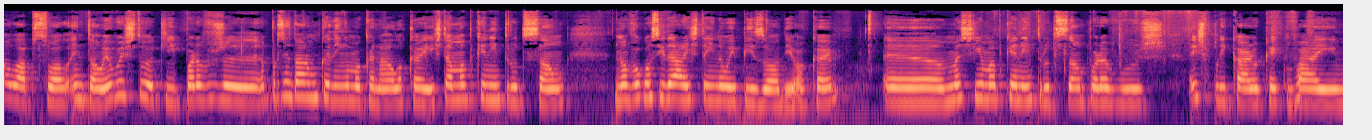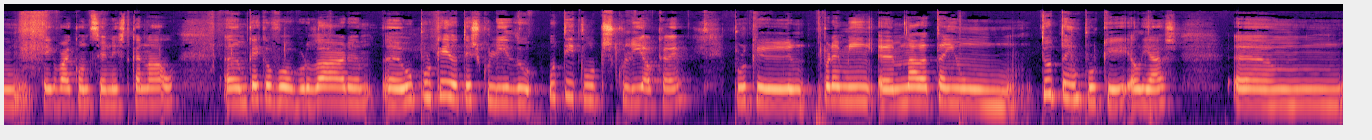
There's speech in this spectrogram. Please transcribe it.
Olá pessoal, então eu estou aqui para vos uh, apresentar um bocadinho o meu canal, ok? Isto é uma pequena introdução, não vou considerar isto ainda um episódio, ok? Uh, mas sim uma pequena introdução para vos explicar o que é que vai, o que é que vai acontecer neste canal, um, o que é que eu vou abordar, uh, o porquê de eu ter escolhido o título que escolhi, ok? Porque para mim um, nada tem um. Tudo tem um porquê, aliás. Um,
